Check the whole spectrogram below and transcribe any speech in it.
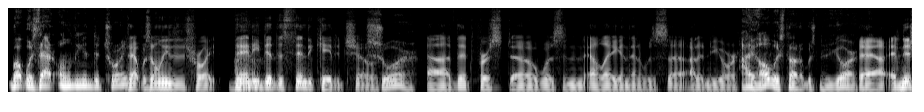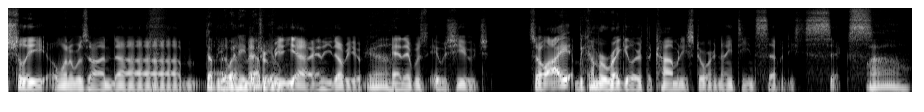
But was that only in Detroit? That was only in Detroit. Then he Uh-huh. did the syndicated show sure. uh, that first uh, was in L.A. and then it was uh, out of New York. I always thought it was New York. yeah, initially when it was on um, uh, WNEW. Metro Media, yeah, NEW, Yeah. and it was it was huge. So I become a regular at the Comedy Store in 1976, Wow.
